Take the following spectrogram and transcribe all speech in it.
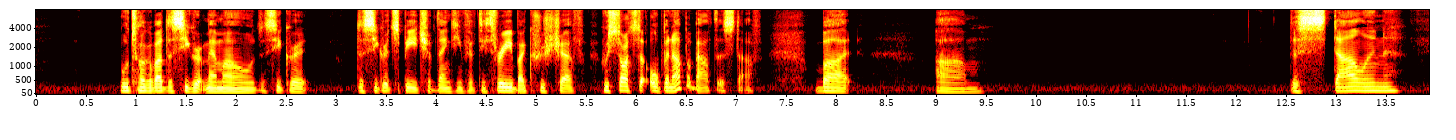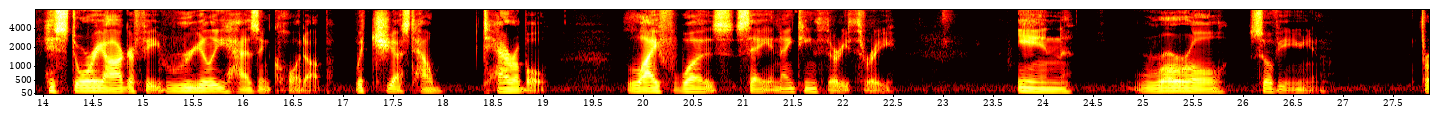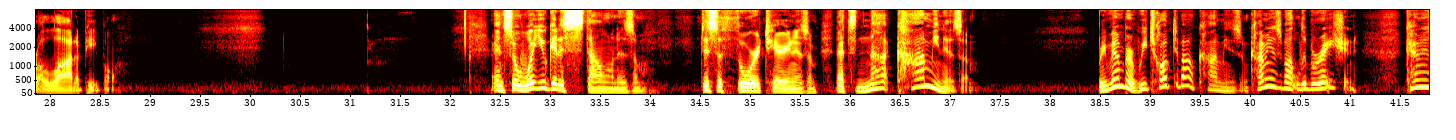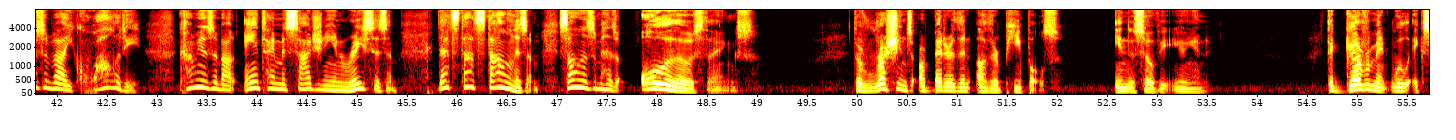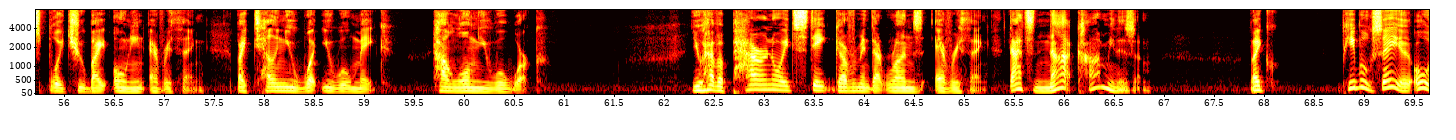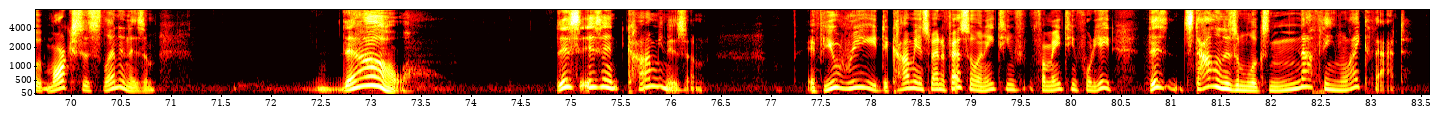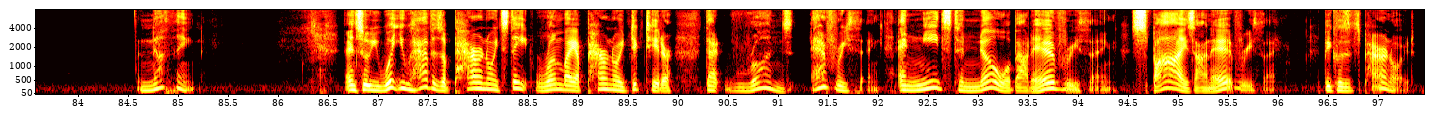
we'll talk about the secret memo, the secret, the secret speech of 1953 by Khrushchev, who starts to open up about this stuff. But um, the Stalin historiography really hasn't caught up with just how terrible life was, say, in 1933 in rural Soviet Union for a lot of people. And so what you get is Stalinism, this authoritarianism. That's not communism. Remember, we talked about communism. Communism is about liberation. Communism is about equality. Communism is about anti misogyny and racism. That's not Stalinism. Stalinism has all of those things. The Russians are better than other peoples in the Soviet Union. The government will exploit you by owning everything, by telling you what you will make, how long you will work. You have a paranoid state government that runs everything. That's not communism. Like people say, oh, Marxist Leninism. No, this isn't communism. If you read the Communist Manifesto in 18, from 1848, this Stalinism looks nothing like that. Nothing. And so what you have is a paranoid state run by a paranoid dictator that runs everything and needs to know about everything, spies on everything because it's paranoid.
